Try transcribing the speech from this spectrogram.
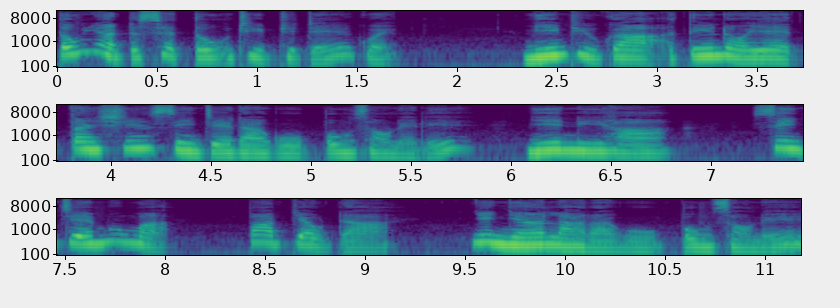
313အထိဖြစ်တယ်ကွမြင်းဖြူကအသင်းတော်ရဲ့တန်ရှင်းစင်ကြယ်တာကိုပုံဆောင်တယ်လေမြင်းနီဟာစင်ကြယ်မှုမှပပျောက်တာညဉ့်ညမ်းလာတာကိုပုံဆောင်တယ်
